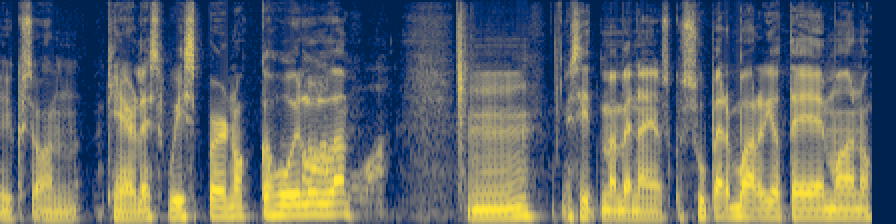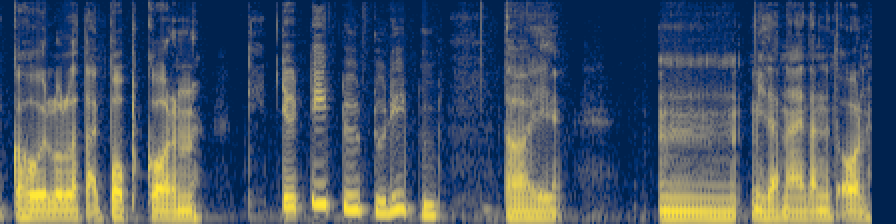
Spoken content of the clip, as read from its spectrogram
Yksi on Careless Whisper nokkahuilulla. Mm. Sitten mä vedän joskus Super Mario-teemaa nokkahuilulla tai Popcorn – tai mm, mitä näitä nyt on.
